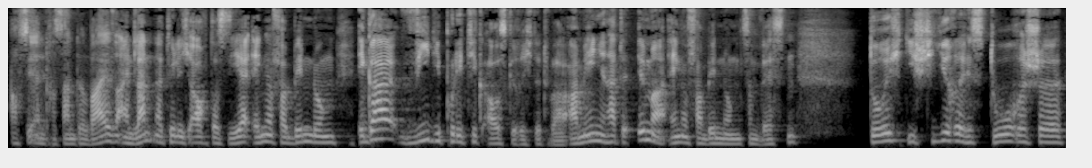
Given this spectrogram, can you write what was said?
Auf sehr interessante Weise. Ein Land natürlich auch, das sehr enge Verbindungen, egal wie die Politik ausgerichtet war. Armenien hatte immer enge Verbindungen zum Westen durch die schiere historische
